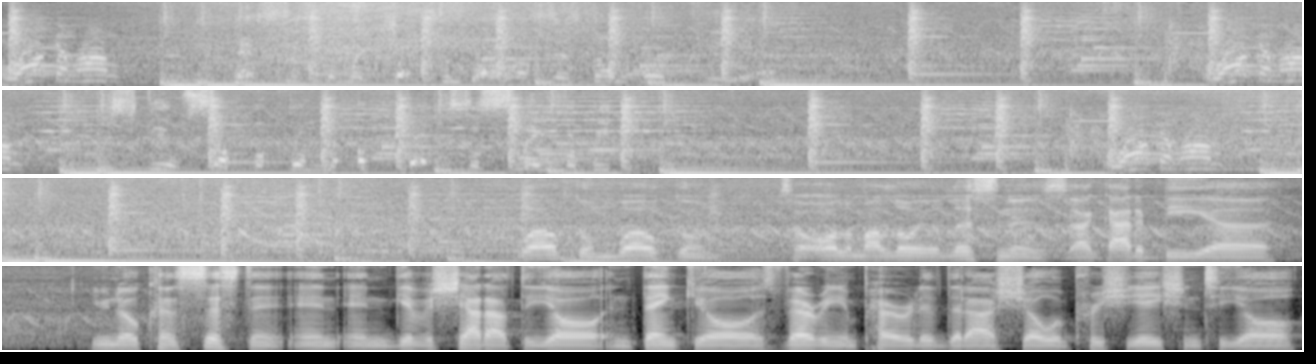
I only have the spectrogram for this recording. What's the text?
Welcome home. That system of checks and balances don't work here. Welcome home. We still suffer from the effects of slavery. Welcome home. Welcome, welcome to all of my loyal listeners. I gotta be uh, you know, consistent and, and give a shout out to y'all and thank y'all. It's very imperative that I show appreciation to y'all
